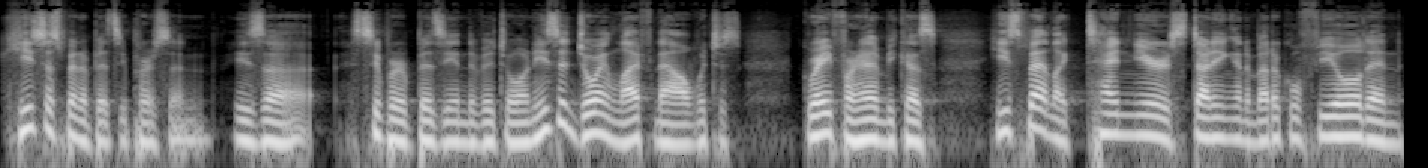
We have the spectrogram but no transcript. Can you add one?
he's just been a busy person. He's a super busy individual and he's enjoying life now, which is great for him because he spent like 10 years studying in a medical field and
